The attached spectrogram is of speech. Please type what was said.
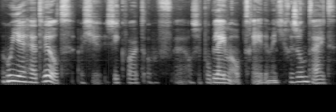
hoe je het wilt als je ziek wordt of uh, als er problemen optreden met je gezondheid.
